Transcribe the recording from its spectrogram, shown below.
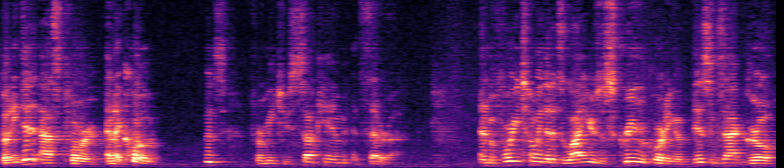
But he did ask for, and I quote, for me to suck him, etc. And before you tell me that it's a lie, here's a screen recording of this exact girl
